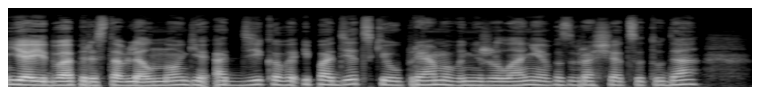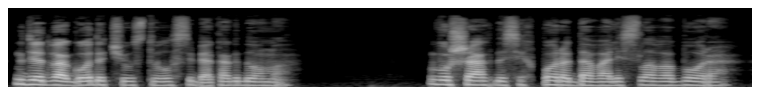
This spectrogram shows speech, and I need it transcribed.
Я едва переставлял ноги от дикого и по-детски упрямого нежелания возвращаться туда, где два года чувствовал себя как дома. В ушах до сих пор отдавались слова Бора —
